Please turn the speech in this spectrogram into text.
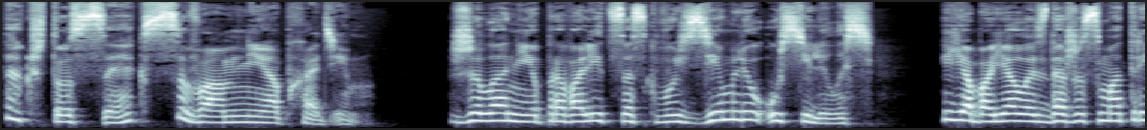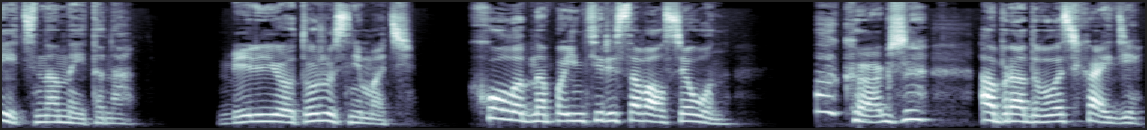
Так что секс вам необходим. Желание провалиться сквозь землю усилилось. Я боялась даже смотреть на Нейтона. Белье тоже снимать? Холодно поинтересовался он. А как же, обрадовалась Хайди.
